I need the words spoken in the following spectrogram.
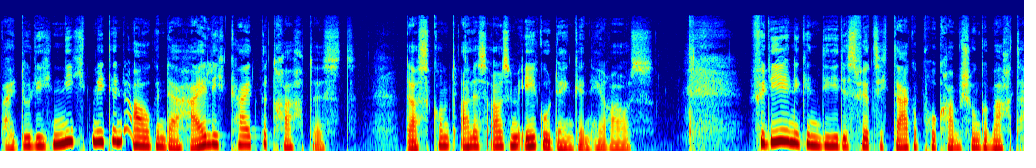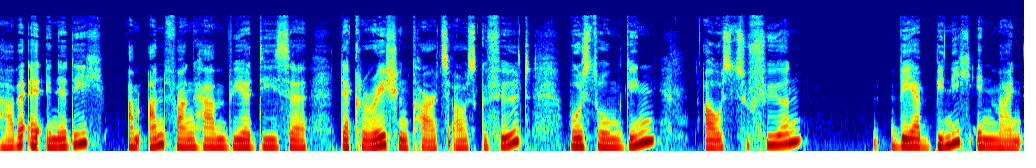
weil du dich nicht mit den Augen der Heiligkeit betrachtest. Das kommt alles aus dem Ego-Denken heraus. Für diejenigen, die das 40-Tage-Programm schon gemacht haben, erinnere dich, am Anfang haben wir diese Declaration Cards ausgefüllt, wo es darum ging, auszuführen, wer bin ich in mein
